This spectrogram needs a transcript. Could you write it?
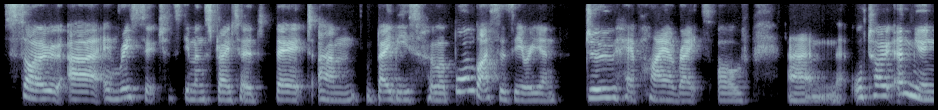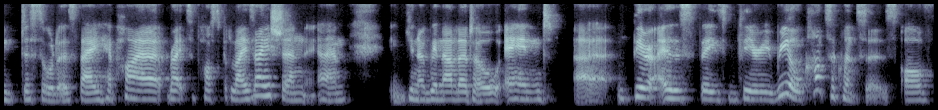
So uh, and research has demonstrated that um, babies who are born by cesarean do have higher rates of um, autoimmune disorders. They have higher rates of hospitalization, um, you know, when they're little. And uh, there is these very real consequences of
